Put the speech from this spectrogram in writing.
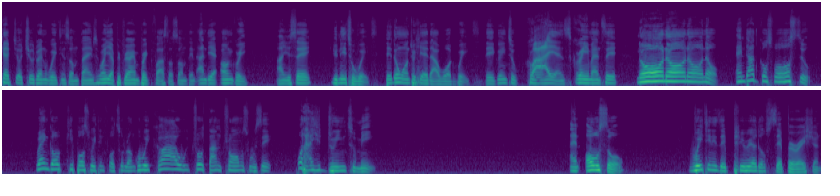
kept your children waiting sometimes when you're preparing breakfast or something and they're hungry. And you say, You need to wait. They don't want to hear that word wait. They're going to cry and scream and say, No, no, no, no. And that goes for us too. When God keeps us waiting for too long, we cry, we throw tantrums, we say, what are you doing to me? And also, waiting is a period of separation.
